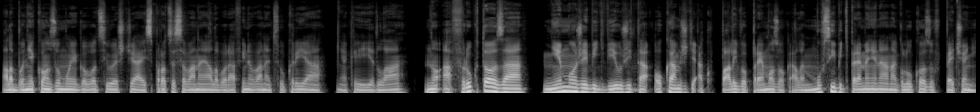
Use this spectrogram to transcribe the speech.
alebo nekonzumuje k ovociu ešte aj sprocesované alebo rafinované cukry a nejaké jedlá. No a fruktóza nemôže byť využitá okamžite ako palivo pre mozog, ale musí byť premenená na glukózu v pečení.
